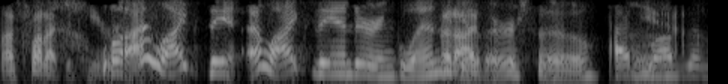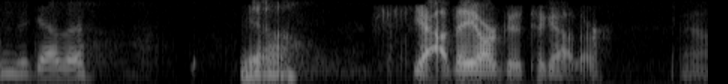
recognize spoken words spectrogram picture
that's what I've been hearing. Well, I like Xan- I like Xander and Gwen But I- together, so I yeah. love them together. Yeah. yeah, they are good together. Yeah.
